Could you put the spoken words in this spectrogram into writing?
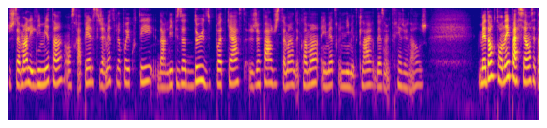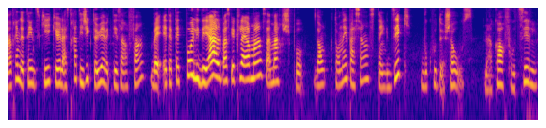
Justement, les limites, hein, on se rappelle, si jamais tu ne l'as pas écouté, dans l'épisode 2 du podcast, je parle justement de comment émettre une limite claire dès un très jeune âge. Mais donc, ton impatience est en train de t'indiquer que la stratégie que tu as eue avec tes enfants, ben, était peut-être pas l'idéal parce que clairement, ça marche pas. Donc, ton impatience t'indique beaucoup de choses. Mais encore faut-il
